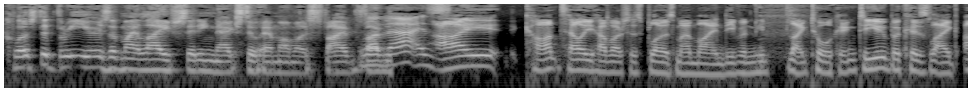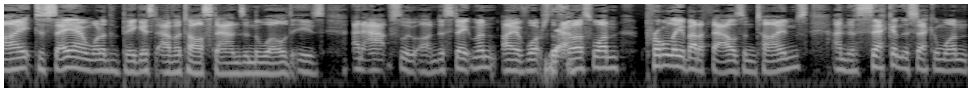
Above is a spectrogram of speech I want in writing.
close to three years of my life sitting next to him, almost five Well, five. that is. I can't tell you how much this blows my mind, even like talking to you, because like I to say I'm one of the biggest Avatar stands in the world is an absolute understatement. I have watched the Yeah. first one probably about a thousand times, and the second, the second one,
